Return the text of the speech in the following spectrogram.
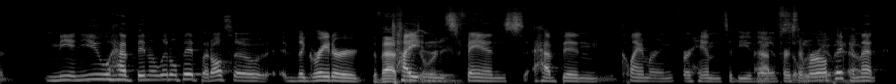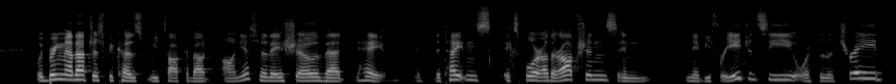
me and you have been a little bit, but also the greater the Titans majority. fans have been clamoring for him to be the Absolutely, first overall pick, have. and that we bring that up just because we talked about on yesterday's show that hey, if the Titans explore other options in maybe free agency or through a trade,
